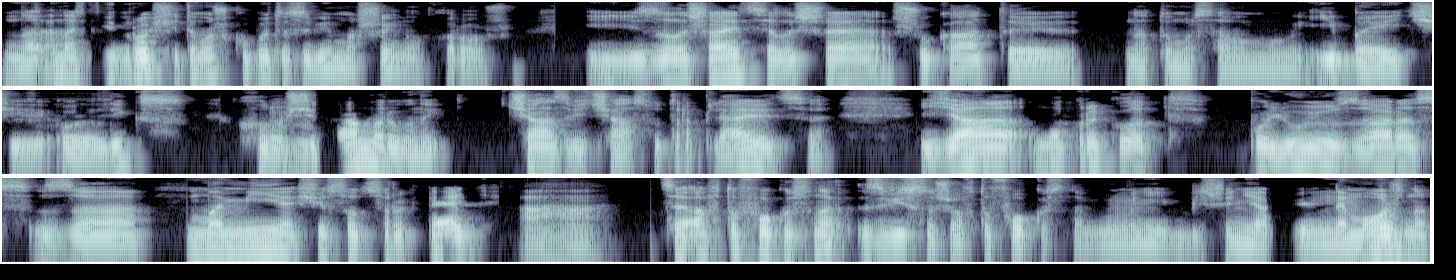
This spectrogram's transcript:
на, на ці гроші ти можеш купити собі машину хорошу. І залишається лише шукати на тому ж самому eBay чи OLX хороші Мгм. камери, вони час від часу трапляються. Я, наприклад, полюю зараз за Mamiya 645. Ага. Це автофокусна, звісно ж, автофокусна, мені більше ніякої не можна.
